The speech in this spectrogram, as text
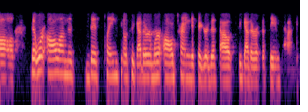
all that we're all on this this playing field together and we're all trying to figure this out together at the same time.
